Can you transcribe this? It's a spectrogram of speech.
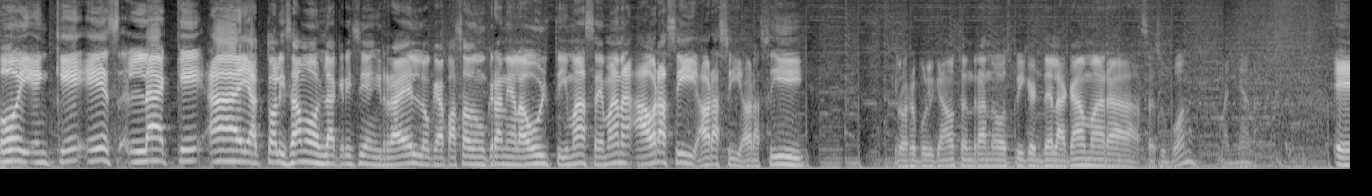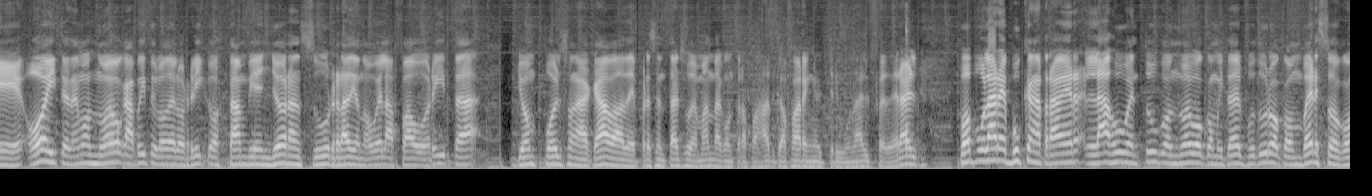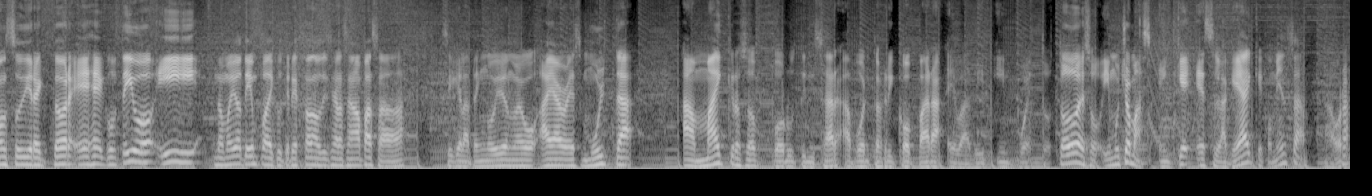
Hoy en qué es la que hay. Actualizamos la crisis en Israel, lo que ha pasado en Ucrania la última semana. Ahora sí, ahora sí, ahora sí. Que los republicanos tendrán nuevos speakers de la Cámara, se supone, mañana. Eh, hoy tenemos nuevo capítulo de Los ricos también lloran, su radionovela favorita. John Paulson acaba de presentar su demanda contra Fahad Gafar en el Tribunal Federal. Populares buscan atraer la juventud con nuevo comité del futuro. Converso con su director ejecutivo y no me dio tiempo a discutir esta noticia la semana pasada, así que la tengo hoy de nuevo. IRS multa a Microsoft por utilizar a Puerto Rico para evadir impuestos. Todo eso y mucho más en qué es la que hay que comienza ahora.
